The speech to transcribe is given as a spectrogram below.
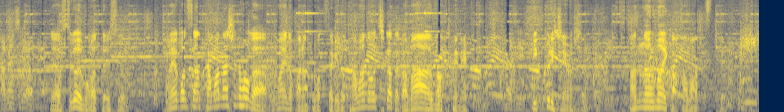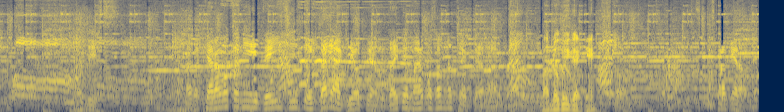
話はね。いやすごいうまかったですよマヨコンさん球なしの方がうまいのかなと思ってたけど球の打ち方がまあうまくてねびっくりしちゃいました。あんなうまいか球っつってなんかキャラごとに全員一で誰あげようってなると大体前子さんになっちゃうみたい。なのあるバログ以外ねそう使うキャラをね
